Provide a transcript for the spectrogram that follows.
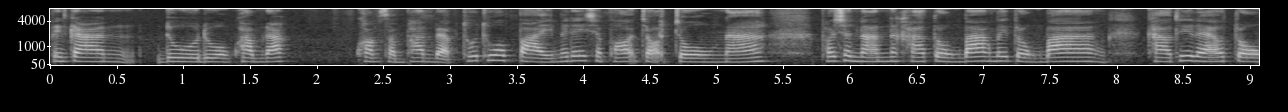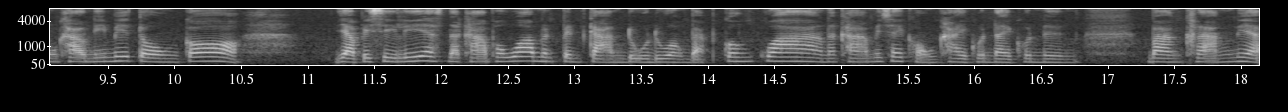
เป็นการดูดวงความรัก ความสัมพันธ์แบบทั่ว ๆ ไปไม่ได้เฉพาะเจาะจงนะ เพราะฉะนั้นนะคะตรงบ้างไม่ตรงบ้าง คราวที่แล้วตรงคราวนี้ไม่ตรงก็อย่าไปซีเรียสนะคะ เพราะว่ามันเป็นการดูดวงแบบกว้างๆนะคะ ไม่ใช่ของใครคนใดคนหนึ่ง บางครั้งเนี่ย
